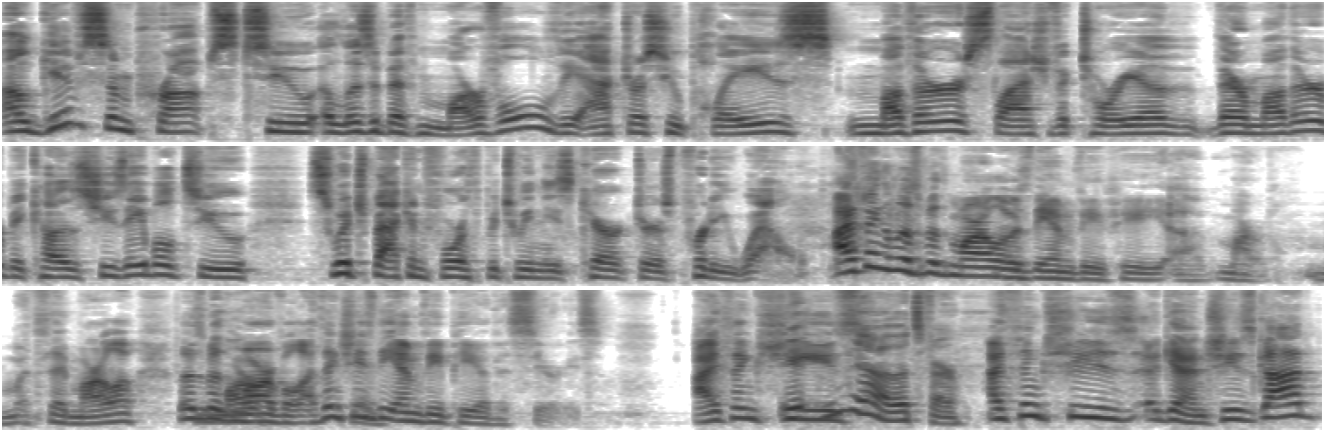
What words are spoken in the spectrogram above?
I'll give some props to Elizabeth Marvel, the actress who plays Mother slash Victoria, their mother, because she's able to switch back and forth between these characters pretty well. I think Elizabeth Marlowe is the MVP. Uh, Marvel, let's say Marlowe. Elizabeth Mar- Marvel. I think she's the MVP of this series. I think she's. yeah, that's fair. I think she's again. She's got.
